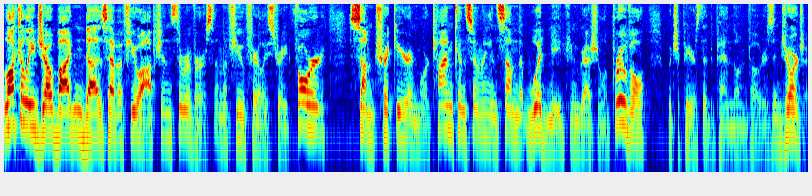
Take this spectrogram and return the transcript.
Luckily, Joe Biden does have a few options to reverse them, a few fairly straightforward, some trickier and more time consuming, and some that would need congressional approval, which appears to depend on voters in Georgia.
